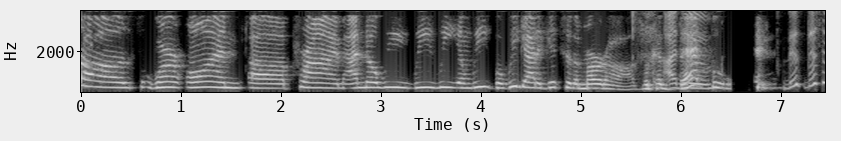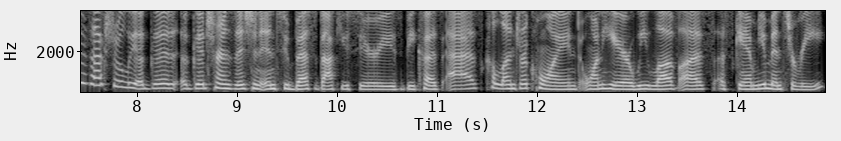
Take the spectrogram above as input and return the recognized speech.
Murdaughs weren't on uh Prime. I know we we we and we but we got to get to the Murdaughs because I that food. this this is actually a good a good transition into best docu series because as Kelundra coined on here, we love us a scamumentary.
